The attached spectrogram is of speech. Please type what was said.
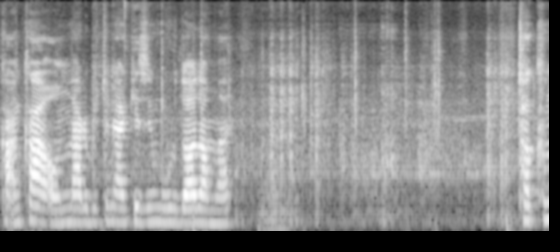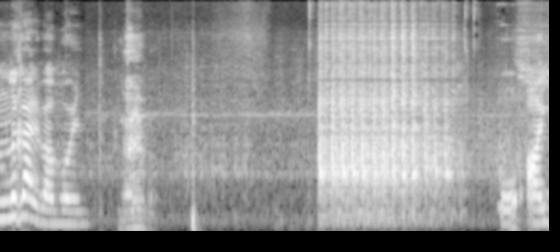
Kanka onlar bütün herkesin vurduğu adamlar. Ha, Takımlı galiba bu oyun. Galiba. O ay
